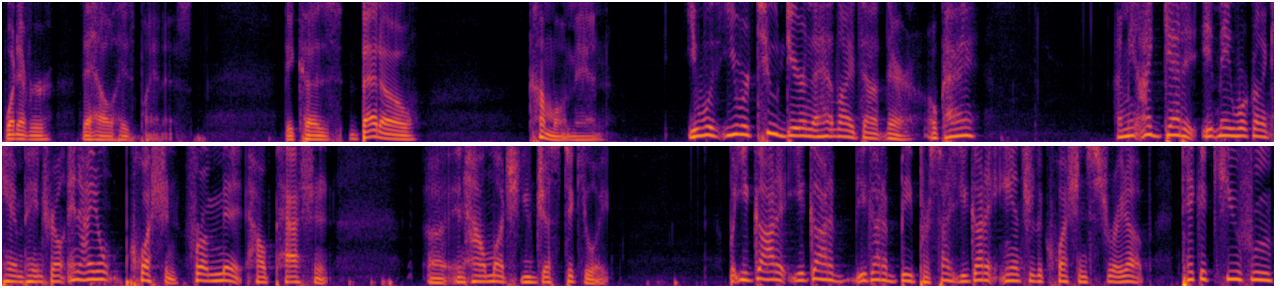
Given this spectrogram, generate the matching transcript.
whatever the hell his plan is. Because Beto, come on, man. You was you were too deer in the headlights out there, okay? I mean, I get it. It may work on the campaign trail, and I don't question for a minute how passionate uh, and how much you gesticulate. But you gotta, you gotta, you gotta be precise. You gotta answer the question straight up. Take a cue from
